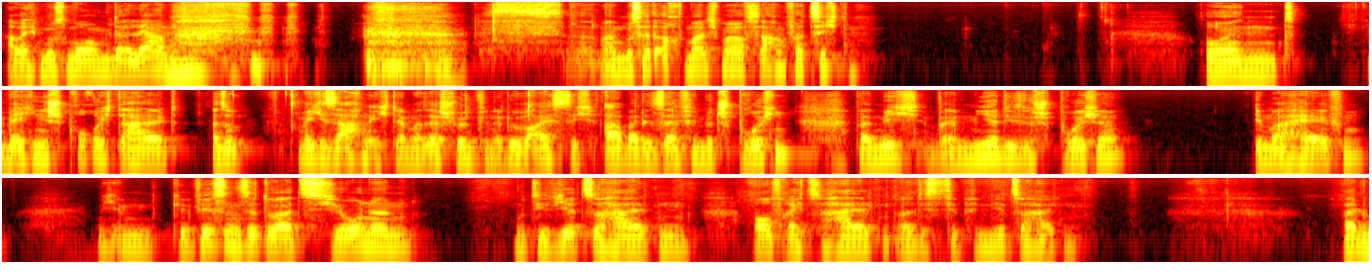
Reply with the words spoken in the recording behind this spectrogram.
Aber ich muss morgen wieder lernen. man muss halt auch manchmal auf Sachen verzichten. Und welchen Spruch ich da halt, also welche Sachen ich da immer sehr schön finde. Du weißt, ich arbeite sehr viel mit Sprüchen, weil mich, weil mir diese Sprüche immer helfen, mich in gewissen Situationen motiviert zu halten, aufrecht zu halten oder diszipliniert zu halten. Weil du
